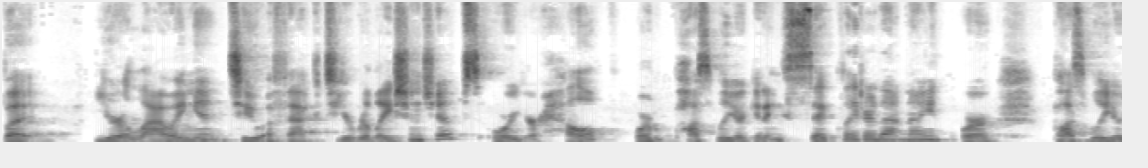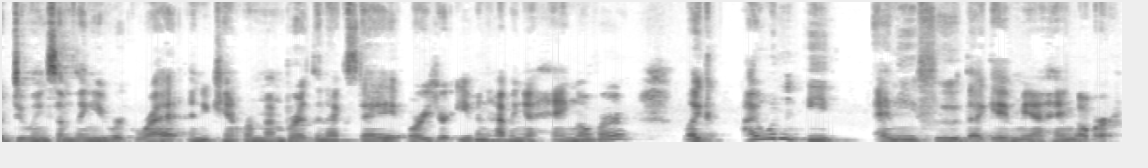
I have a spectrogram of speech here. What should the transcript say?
but you're allowing it to affect your relationships or your health or possibly you're getting sick later that night, or possibly you're doing something you regret and you can't remember it the next day, or you're even having a hangover. Like, I wouldn't eat any food that gave me a hangover.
